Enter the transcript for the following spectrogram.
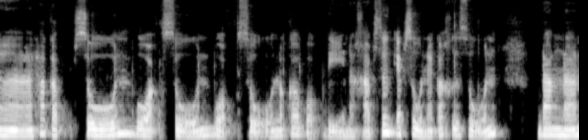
อ่าเท่ากับ 0 บวก 0 บวก 0 แล้วก็บวก d นะครับ ซึ่ง f 0เนี่ยก็คือ 0 ดังนั้น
